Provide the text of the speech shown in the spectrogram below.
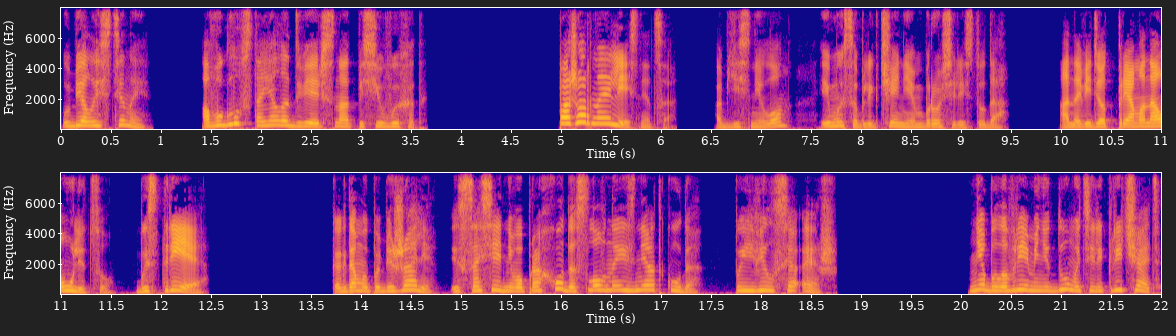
у белой стены, а в углу стояла дверь с надписью «Выход». «Пожарная лестница», — объяснил он, и мы с облегчением бросились туда. «Она ведет прямо на улицу! Быстрее!» Когда мы побежали, из соседнего прохода, словно из ниоткуда, появился Эш. Не было времени думать или кричать.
